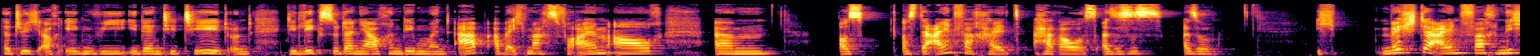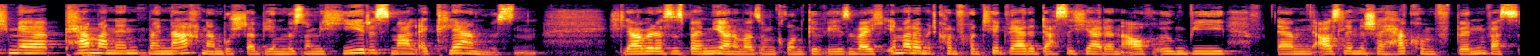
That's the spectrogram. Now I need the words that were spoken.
natürlich auch irgendwie Identität und die legst du dann ja auch in dem Moment ab. Aber ich mache es vor allem auch ähm, aus aus der Einfachheit heraus. Also es ist, also ich möchte einfach nicht mehr permanent meinen Nachnamen buchstabieren müssen und mich jedes Mal erklären müssen. Ich glaube, das ist bei mir auch nochmal so ein Grund gewesen, weil ich immer damit konfrontiert werde, dass ich ja dann auch irgendwie ähm, ausländischer Herkunft bin, was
